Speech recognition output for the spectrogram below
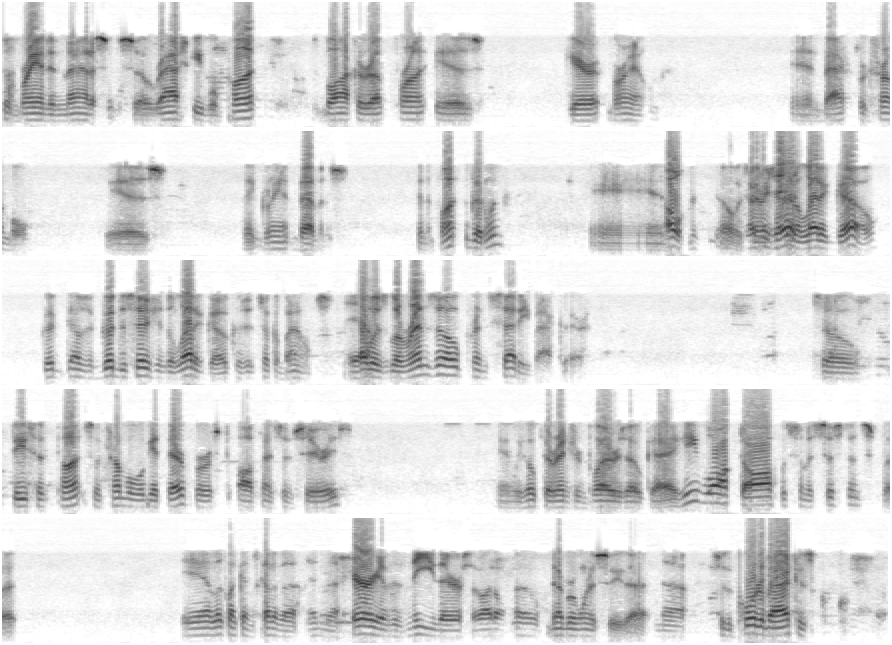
So Brandon Madison. So Raschke will punt. His blocker up front is Garrett Brown. And back for Trimble is I think Grant Bevins. And the punt, a good one. And Oh, oh, it's going to let it go. Good. That was a good decision to let it go because it took a bounce. Yeah. That was Lorenzo Princetti back there. So decent punt. So Trimble will get their first offensive series, and we hope their injured player is okay. He walked off with some assistance, but Yeah, it looked like it was kind of a in the area of his knee there, so I don't know. never want to see that. No. So the quarterback is.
